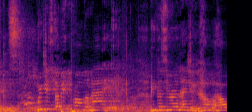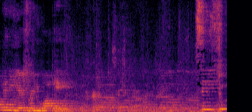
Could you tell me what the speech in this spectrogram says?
legends, which is a bit problematic. Because you're a legend. How, how many years were you walking? Since 2000.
